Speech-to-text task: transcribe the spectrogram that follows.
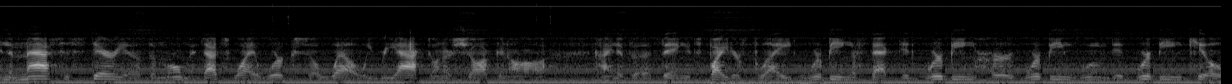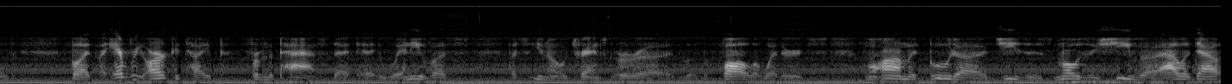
in the mass hysteria of the moment. That's why it works so well. We react on our shock and awe kind of a thing. It's fight or flight. We're being affected. We're being hurt. We're being wounded. We're being killed. But every archetype from the past that uh, any of us, uh, you know, trans or uh, follow, whether it's Muhammad, Buddha, Jesus, Moses, Shiva, Allah, Dal-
